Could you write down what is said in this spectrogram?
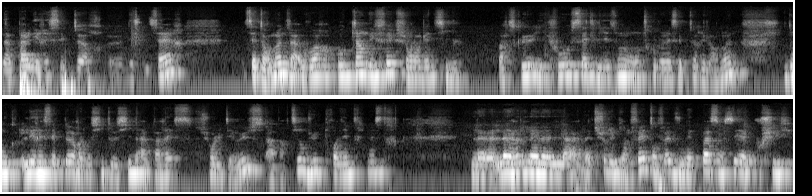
n'a pas les récepteurs nécessaires, cette hormone va avoir aucun effet sur l'organe cible parce qu'il faut cette liaison entre le récepteur et l'hormone. Donc les récepteurs à l'ocytocine apparaissent sur l'utérus à partir du troisième trimestre. La, nature est bien faite, en fait, vous n'êtes pas censé accoucher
